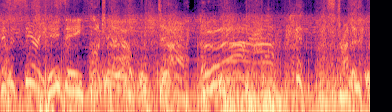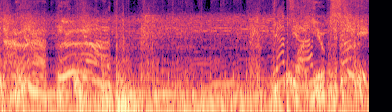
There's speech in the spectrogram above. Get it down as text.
This is serious! Easy! Kill you! Strut. Gotcha! Why you? Shocking,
